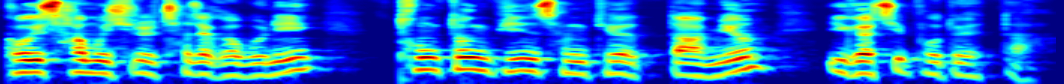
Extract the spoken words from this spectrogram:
거기 사무실을 찾아가 보니 텅텅 빈 상태였다며 이같이 보도했다.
